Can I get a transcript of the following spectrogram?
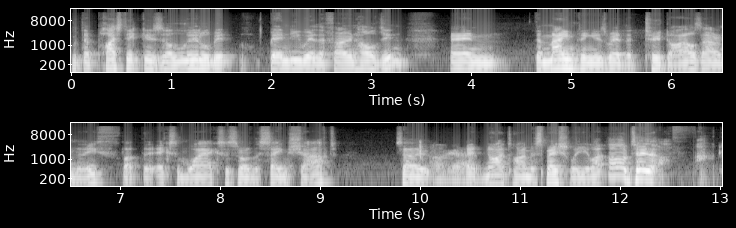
But the plastic is a little bit bendy where the phone holds in, and the main thing is where the two dials are underneath, like the X and Y axis are on the same shaft. So Oh yeah. at night time, especially, you're like, oh, I'll you that. Oh, fuck.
